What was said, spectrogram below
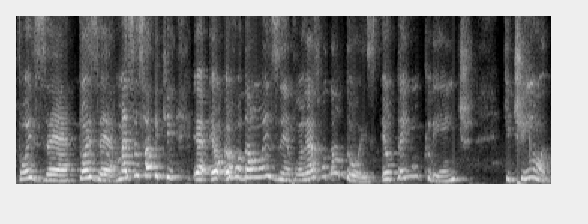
Pois é, pois é. Mas você sabe que é, eu, eu vou dar um exemplo, aliás, vou dar dois. Eu tenho um cliente que tinha,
